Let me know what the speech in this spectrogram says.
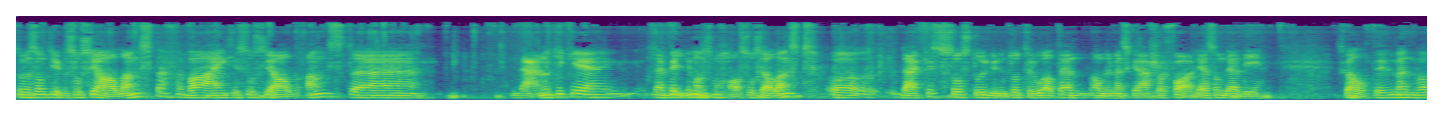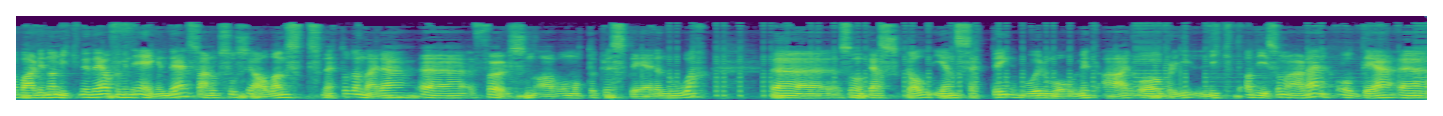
som en sånn type sosialangst. Da. Hva er egentlig sosialangst? Det er nok ikke det er veldig mange som har sosialangst. Og det er ikke så stor grunn til å tro at andre mennesker er så farlige som det de skal alltid, men hva er dynamikken i det? Og for min egen del så er nok sosialangst nettopp den derre eh, følelsen av å måtte prestere noe. Eh, sånn at jeg skal i en setting hvor målet mitt er å bli likt av de som er der. Og det eh,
